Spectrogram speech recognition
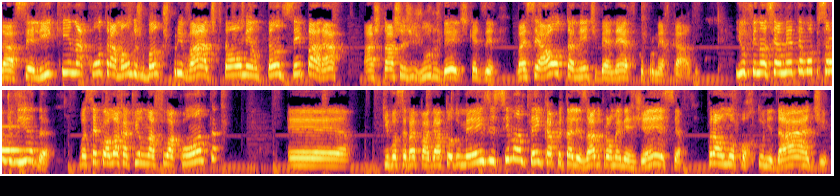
da Selic na contramão dos bancos privados, que estão aumentando sem parar as taxas de juros deles. Quer dizer, vai ser altamente benéfico para o mercado. E o financiamento é uma opção de vida. Você coloca aquilo na sua conta, é, que você vai pagar todo mês, e se mantém capitalizado para uma emergência, para uma oportunidade.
